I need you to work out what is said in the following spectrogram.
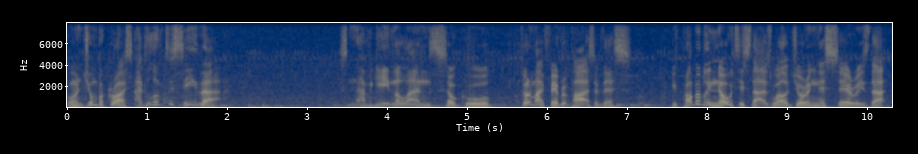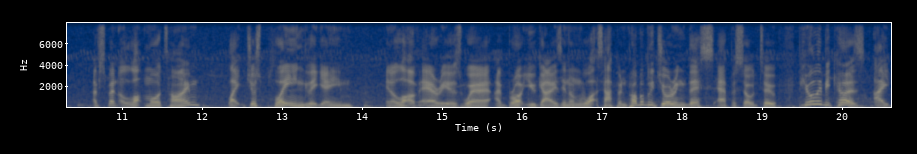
Go on, jump across. I'd love to see that. Just navigating the lands. So cool. It's one of my favorite parts of this. You've probably noticed that as well during this series that I've spent a lot more time like just playing the game in a lot of areas where I brought you guys in on what's happened, probably during this episode too, purely because I,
